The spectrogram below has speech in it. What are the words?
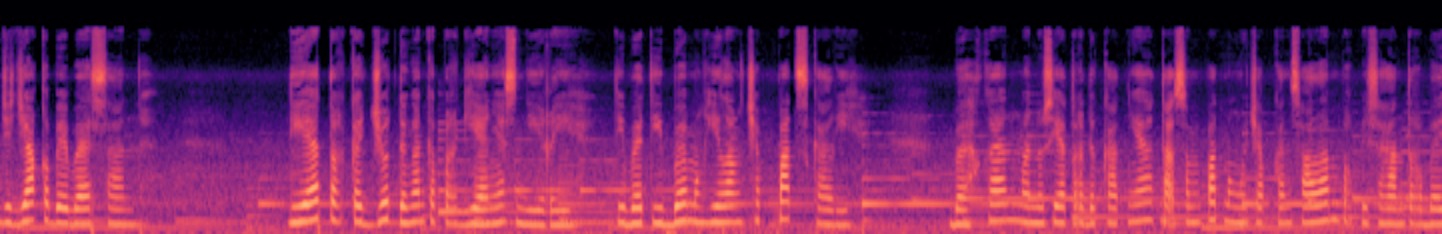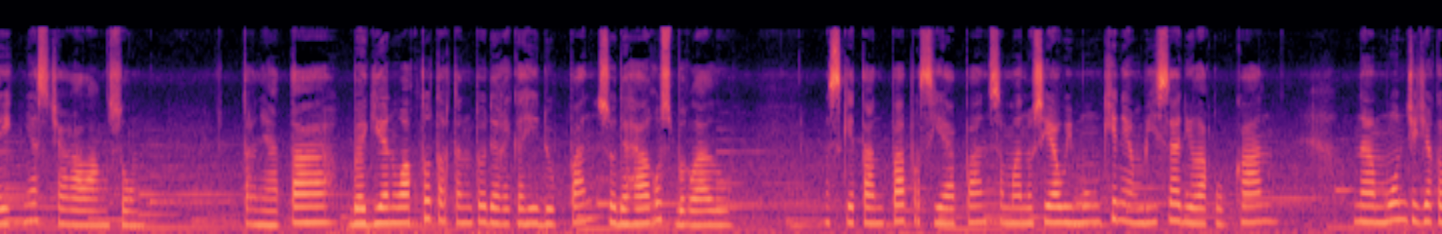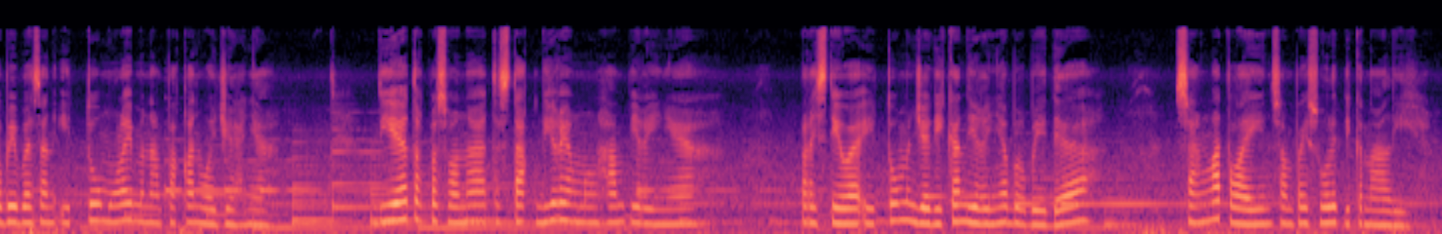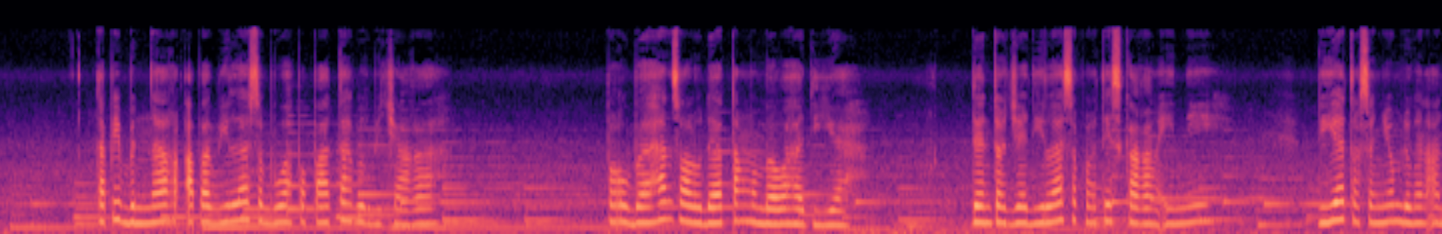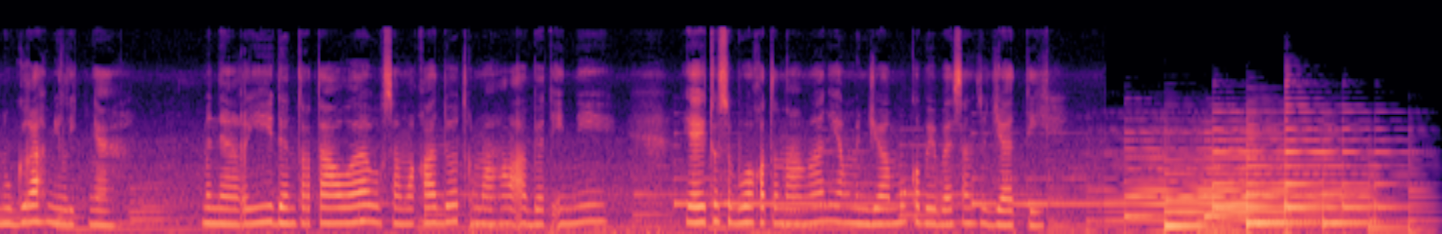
Jejak kebebasan. Dia terkejut dengan kepergiannya sendiri. Tiba-tiba menghilang cepat sekali. Bahkan manusia terdekatnya tak sempat mengucapkan salam perpisahan terbaiknya secara langsung. Ternyata bagian waktu tertentu dari kehidupan sudah harus berlalu. Meski tanpa persiapan semanusiawi mungkin yang bisa dilakukan, namun jejak kebebasan itu mulai menampakkan wajahnya. Dia terpesona atas takdir yang menghampirinya. Peristiwa itu menjadikan dirinya berbeda, sangat lain sampai sulit dikenali. Tapi benar apabila sebuah pepatah berbicara, perubahan selalu datang membawa hadiah. Dan terjadilah seperti sekarang ini, dia tersenyum dengan anugerah miliknya menari dan tertawa bersama kado termahal abad ini, yaitu sebuah ketenangan yang menjamu kebebasan sejati.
